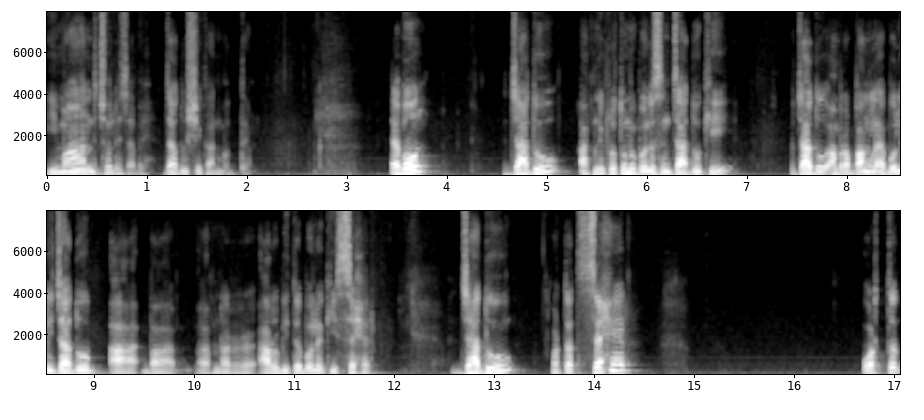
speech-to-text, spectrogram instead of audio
ইমান চলে যাবে জাদু শিকার মধ্যে। এবং জাদু, আপনি প্রথমে বলেছেন জাদু কি? জাদু আমরা বাংলায় বলি জাদু বা আপনার আরবিতে বলে কি সেহের। জাদু অর্থাৎ সেহের, অর্থাৎ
